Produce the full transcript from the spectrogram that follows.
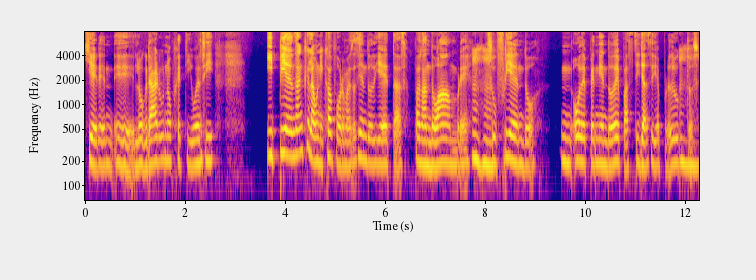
quieren eh, lograr un objetivo en sí, y piensan que la única forma es haciendo dietas, pasando hambre, sufriendo mm, o dependiendo de pastillas y de productos.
